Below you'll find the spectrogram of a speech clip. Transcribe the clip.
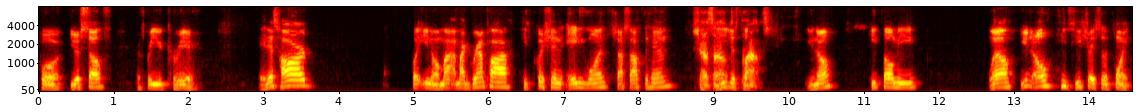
for yourself and for your career. And it's hard, but you know, my, my grandpa, he's pushing 81. Shouts out to him. Shouts out. He just told, you know, he told me, well, you know, he's he's straight to the point.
